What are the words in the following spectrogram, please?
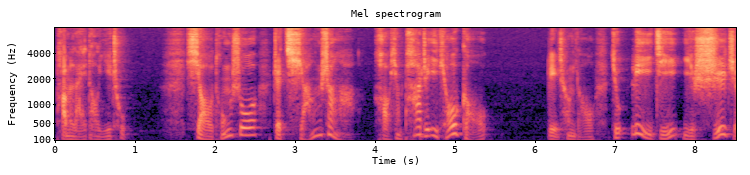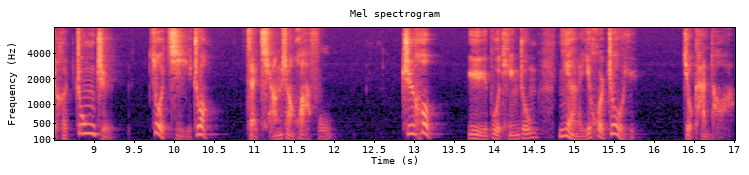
他们来到一处，小童说：“这墙上啊，好像趴着一条狗。”李成尧就立即以食指和中指做几状，在墙上画符。之后语不停中念了一会儿咒语，就看到啊。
